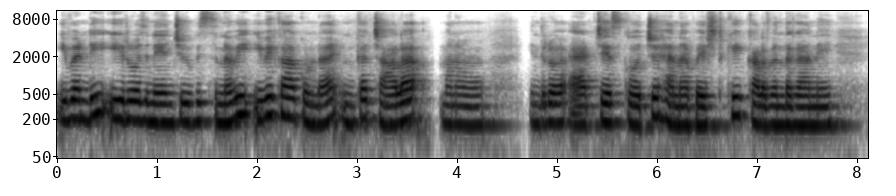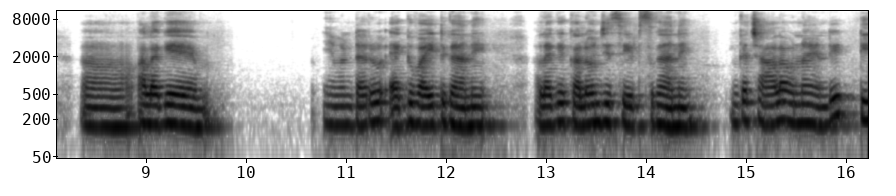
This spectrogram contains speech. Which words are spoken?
ఇవండి ఈరోజు నేను చూపిస్తున్నవి. ఇవి కాకుండా ఇంకా చాలా మనం ఇందులో యాడ్ చేసుకోవచ్చు. హెనా పేస్ట్కి కలబెంద కానీ అలాగే ఏమంటారు? ఎగ్ వైట్ కానీ అలాగే కలోంజీ సీడ్స్ కానీ ఇంకా చాలా ఉన్నాయండి. టీ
